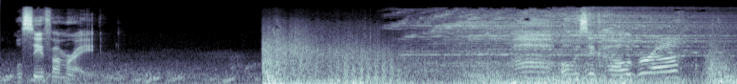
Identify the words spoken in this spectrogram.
We'll see if I'm right. oh, is it Cobra?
